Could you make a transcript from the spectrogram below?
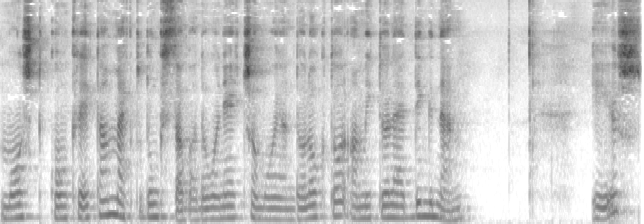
most konkrétan meg tudunk szabadulni egy csomó olyan dologtól, amitől eddig nem. És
